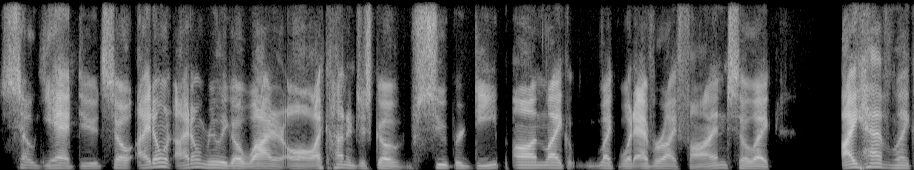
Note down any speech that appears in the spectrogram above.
So yeah, dude. So I don't I don't really go wide at all. I kind of just go super deep on like like whatever I find. So like I have like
